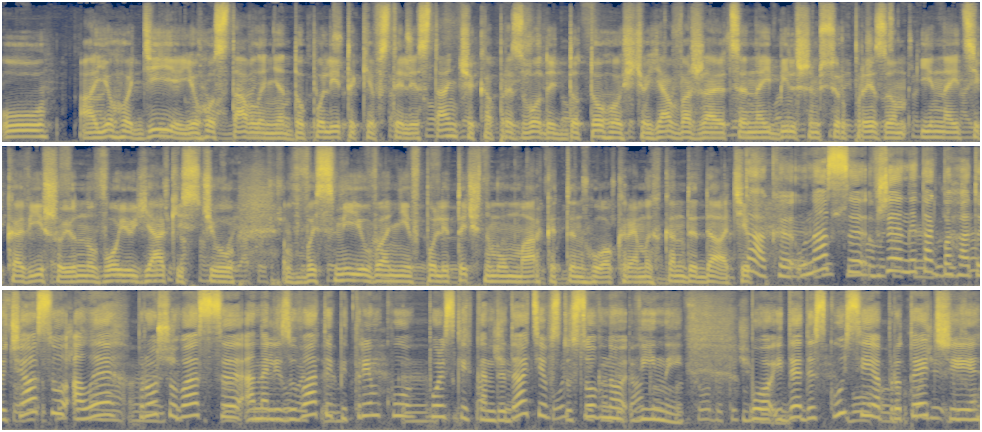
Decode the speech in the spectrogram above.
У а його дії, його ставлення до політики в стилі станчика призводить до того, що я вважаю це найбільшим сюрпризом і найцікавішою новою якістю в висміюванні в політичному маркетингу окремих кандидатів. Так, у нас вже не так багато часу, але прошу вас аналізувати підтримку польських кандидатів стосовно війни. Бо йде дискусія про те, чи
